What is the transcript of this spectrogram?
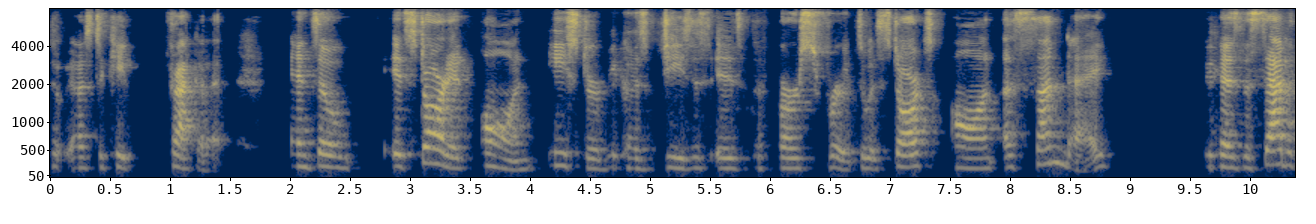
to, us to keep track of it. And so it started on Easter because Jesus is the first fruit. So it starts on a Sunday because the Sabbath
